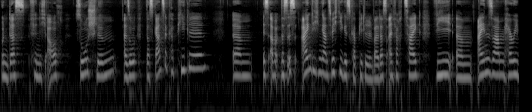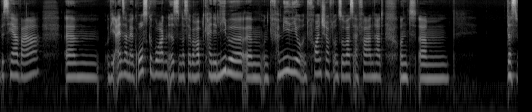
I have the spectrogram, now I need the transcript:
Und das finde ich auch so schlimm. Also das ganze Kapitel ähm, ist aber, das ist eigentlich ein ganz wichtiges Kapitel, weil das einfach zeigt, wie ähm, einsam Harry bisher war. Ähm, wie einsam er groß geworden ist und dass er überhaupt keine Liebe ähm, und Familie und Freundschaft und sowas erfahren hat. Und das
